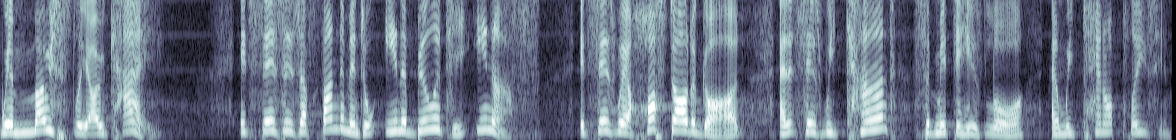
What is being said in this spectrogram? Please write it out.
we're mostly okay. It says there's a fundamental inability in us. It says we're hostile to God, and it says we can't submit to His law and we cannot please Him.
